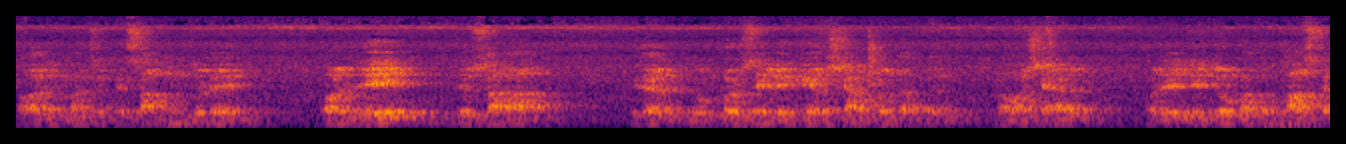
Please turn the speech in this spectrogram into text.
اور ہماچل کے ساتھ ہم جڑے اور یہ جو سارا ادھر روپڑ سے لے کے اور شاہپور تک نواں شہر اور یہ جیجوں کا تو خاص کر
